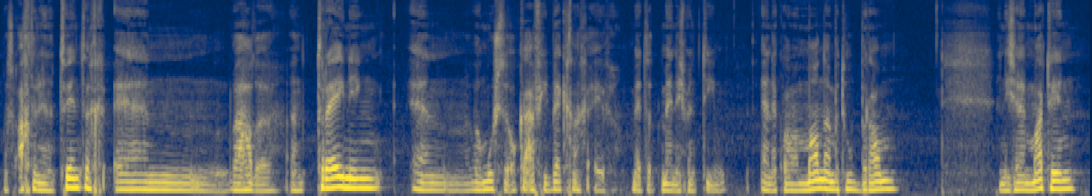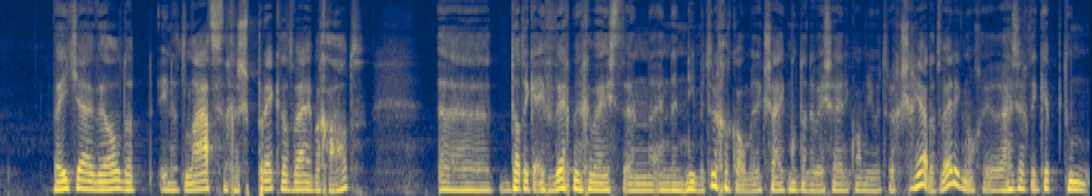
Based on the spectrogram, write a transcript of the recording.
was 28 en we hadden een training en we moesten elkaar feedback gaan geven met het managementteam. En er kwam een man naar me toe, Bram. En die zei, Martin, weet jij wel dat in het laatste gesprek dat wij hebben gehad... eh, dat ik even weg ben geweest en, en niet meer teruggekomen. En ik zei, ik moet naar de wc en ik kwam niet meer terug. Ik zeg, ja, dat weet ik nog. Hij zegt, ik heb toen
